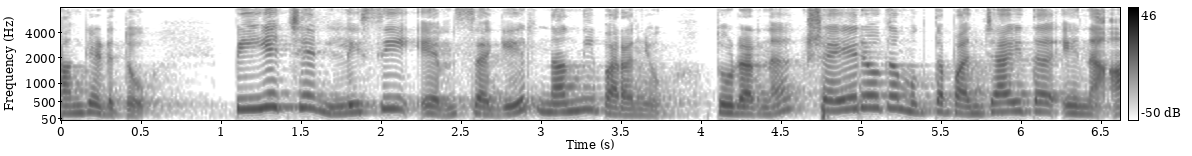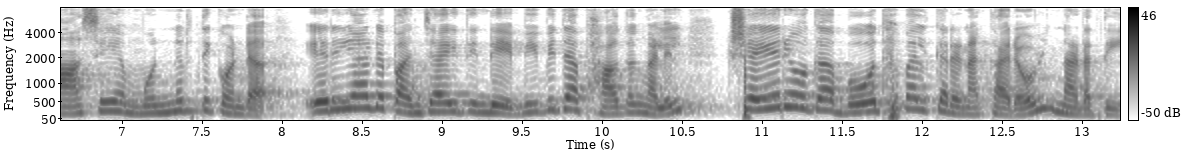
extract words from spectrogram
പങ്കെടുത്തു. P H N Lissy M Sageer നന്ദി പറഞ്ഞു. തുടർന്ന് ക്ഷയരോഗമുക്ത പഞ്ചായത്ത് എന്ന ആശയം മുൻനിർത്തിക്കൊണ്ട് എറിയാട് പഞ്ചായത്തിന്റെ വിവിധ ഭാഗങ്ങളിൽ ക്ഷയരോഗ ബോധവൽക്കരണ കരോൾ നടത്തി.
